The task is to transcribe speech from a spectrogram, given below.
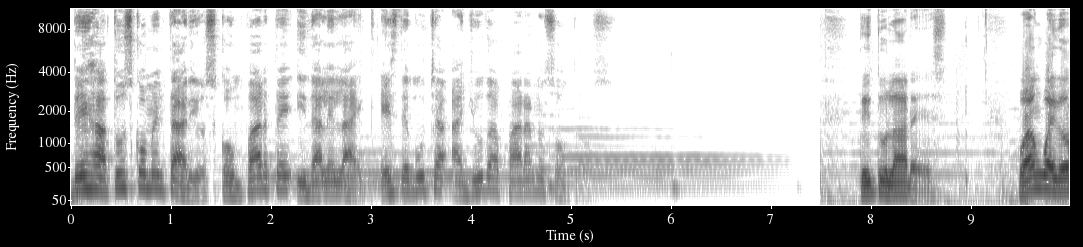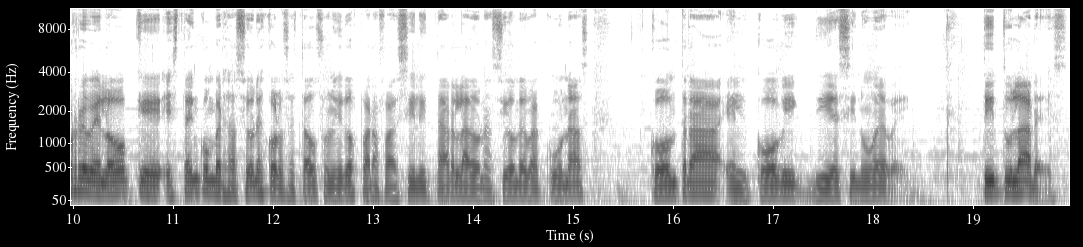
Deja tus comentarios, comparte y dale like. Es de mucha ayuda para nosotros. Titulares. Juan Guaidó reveló que está en conversaciones con los Estados Unidos para facilitar la donación de vacunas contra el COVID-19. Titulares.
